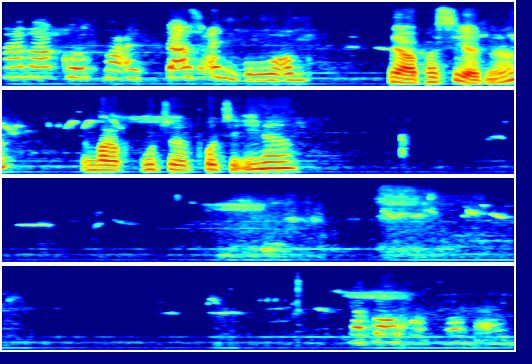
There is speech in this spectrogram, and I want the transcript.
Mama, guck mal, da ist ein Wurm. Ja, passiert, ne? War gute Proteine. Der Bauch ist schon ein,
